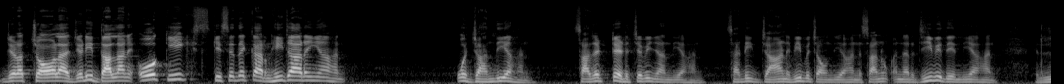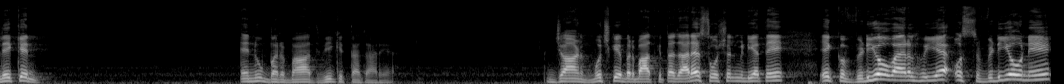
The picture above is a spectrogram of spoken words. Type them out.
ਜਿਹੜਾ ਚੌਲ ਹੈ, ਜਿਹੜੀ ਦਾਲਾਂ ਨੇ, ਉਹ ਕੀ ਕਿਸੇ ਦੇ ਘਰ ਨਹੀਂ ਜਾ ਰਹੀਆਂ ਹਨ? ਉਹ ਜਾਂਦੀਆਂ ਹਨ। ਸਾਡੇ ਢਿੱਡ 'ਚ ਵੀ ਜਾਂਦੀਆਂ ਹਨ। ਸਾਡੀ ਜਾਨ ਵੀ ਬਚਾਉਂਦੀਆਂ ਹਨ। ਸਾਨੂੰ એનર્ਜੀ ਵੀ ਦਿੰਦੀਆਂ ਹਨ। ਲੇਕਿਨ ਇਹਨੂੰ ਬਰਬਾਦ ਵੀ ਕੀਤਾ ਜਾ ਰਿਹਾ ਜਾਣ ਮੁੱਝ ਕੇ ਬਰਬਾਦ ਕੀਤਾ ਜਾ ਰਿਹਾ ਸੋਸ਼ਲ ਮੀਡੀਆ ਤੇ ਇੱਕ ਵੀਡੀਓ ਵਾਇਰਲ ਹੋਈ ਹੈ। ਉਸ ਵੀਡੀਓ ਨੇ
